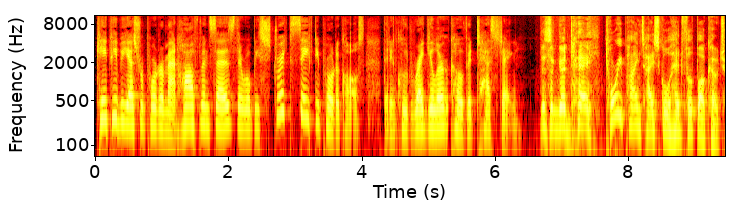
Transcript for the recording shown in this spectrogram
KPBS reporter Matt Hoffman says there will be strict safety protocols that include regular COVID testing. This is a good day. Torrey Pines High School head football coach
